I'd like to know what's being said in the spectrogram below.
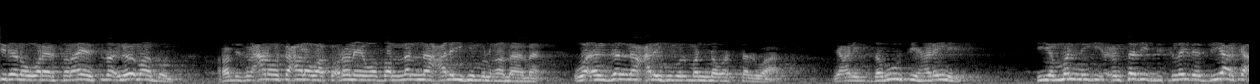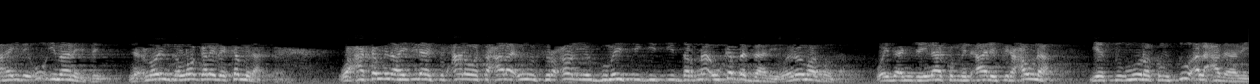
jireen oo wareersanaayeen sidaa inoo imaan doonto rabbi subxaana wa tacaala waa ka odhanaya wadallalnaa calayhim alghamaama wa anzalnaa calayhim almanna waasalwa yacni daruurtii hadhaynaysa iyo manigii cuntadii bislayd ee diyaarka ahayd ee u imaanaysay. Nicmooyinka loo galay bay ka mid ahay waxaa ka mid ahayd ilaahi subxaana wa tacaala inuu fircoon iyo gumaysigiisii darnaa uu ka badbaadiyo waa inoo imaan doontaa? Waid anjaynaakum min aali fircawna yasuumuunakum suu'a alcadaabi.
